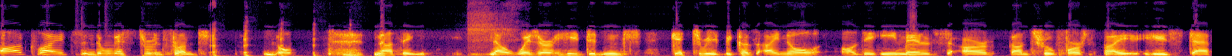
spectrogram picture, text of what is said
all quiet in the western front. no, nothing. No, whether he didn't get to read, because I know all the emails are gone through first by his staff.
